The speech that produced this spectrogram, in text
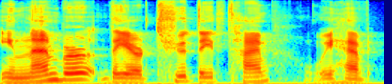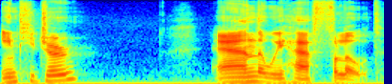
in number there are two data type. We have integer and we have float.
